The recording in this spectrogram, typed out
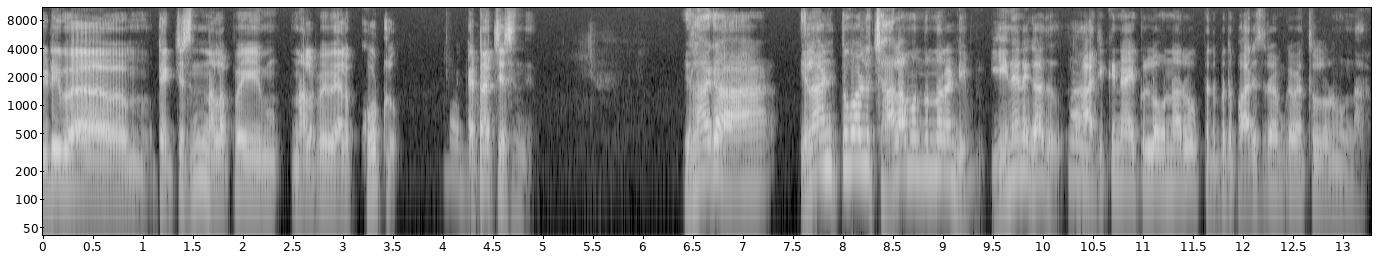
ఈడీ టెక్ చేసింది నలభై నలభై వేల కోట్లు అటాచ్ చేసింది. ఇలాగా ఇలాంటి వాళ్ళు చాలామంది ఉన్నారండి. ఈయననే కాదు రాజకీయ నాయకుల్లో ఉన్నారు పెద్ద పెద్ద పారిశ్రామికవేత్తల్లోనూ ఉన్నారు.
